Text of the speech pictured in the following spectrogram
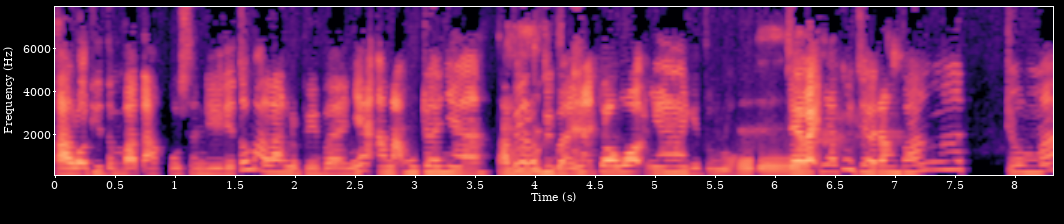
Kalau di tempat aku sendiri tuh malah lebih banyak anak mudanya, tapi hmm, lebih banyak cowoknya gitu loh. Oh. Ceweknya tuh jarang banget. Cuma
